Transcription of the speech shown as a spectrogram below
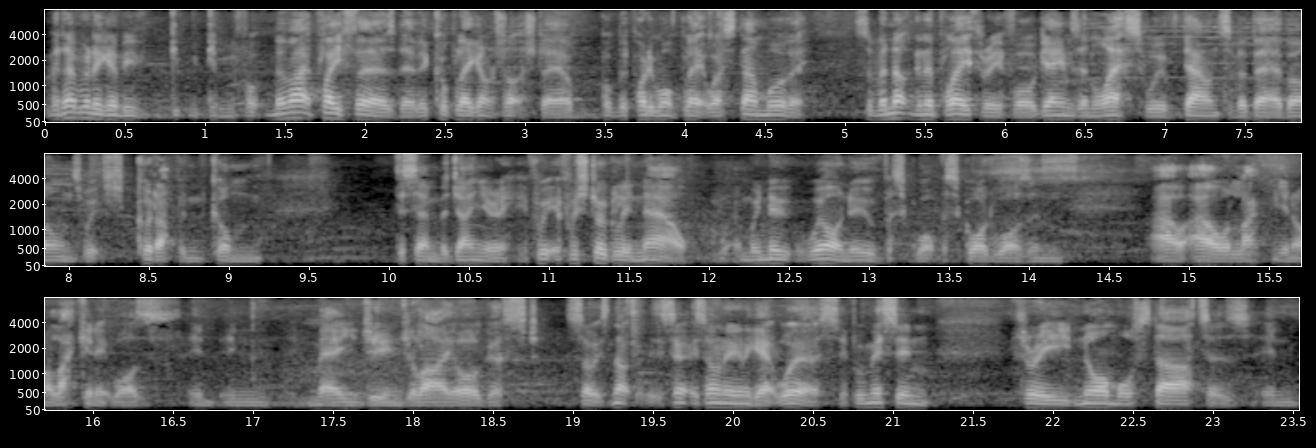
They're never going to be given. Four. They might play Thursday. They could play against Rochdale, but they probably won't play at West Ham, will they? So they're not going to play three or four games unless we're down to the bare bones, which could happen come December, January. If we if we're struggling now, and we knew we all knew what the squad was and how, how you know lacking it was in, in May, June, July, August. So it's not. It's, it's only going to get worse if we're missing three normal starters in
